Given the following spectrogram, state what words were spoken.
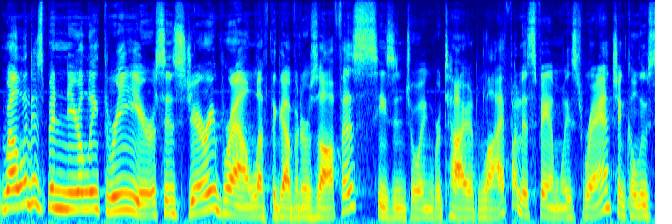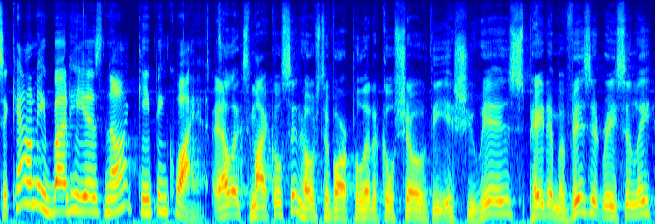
Well, it has been nearly three years since Jerry Brown left the governor's office. He's enjoying retired life on his family's ranch in Colusa County, but he is not keeping quiet. Elex Michaelson, host of our political show The Issue Is, paid him a visit recently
